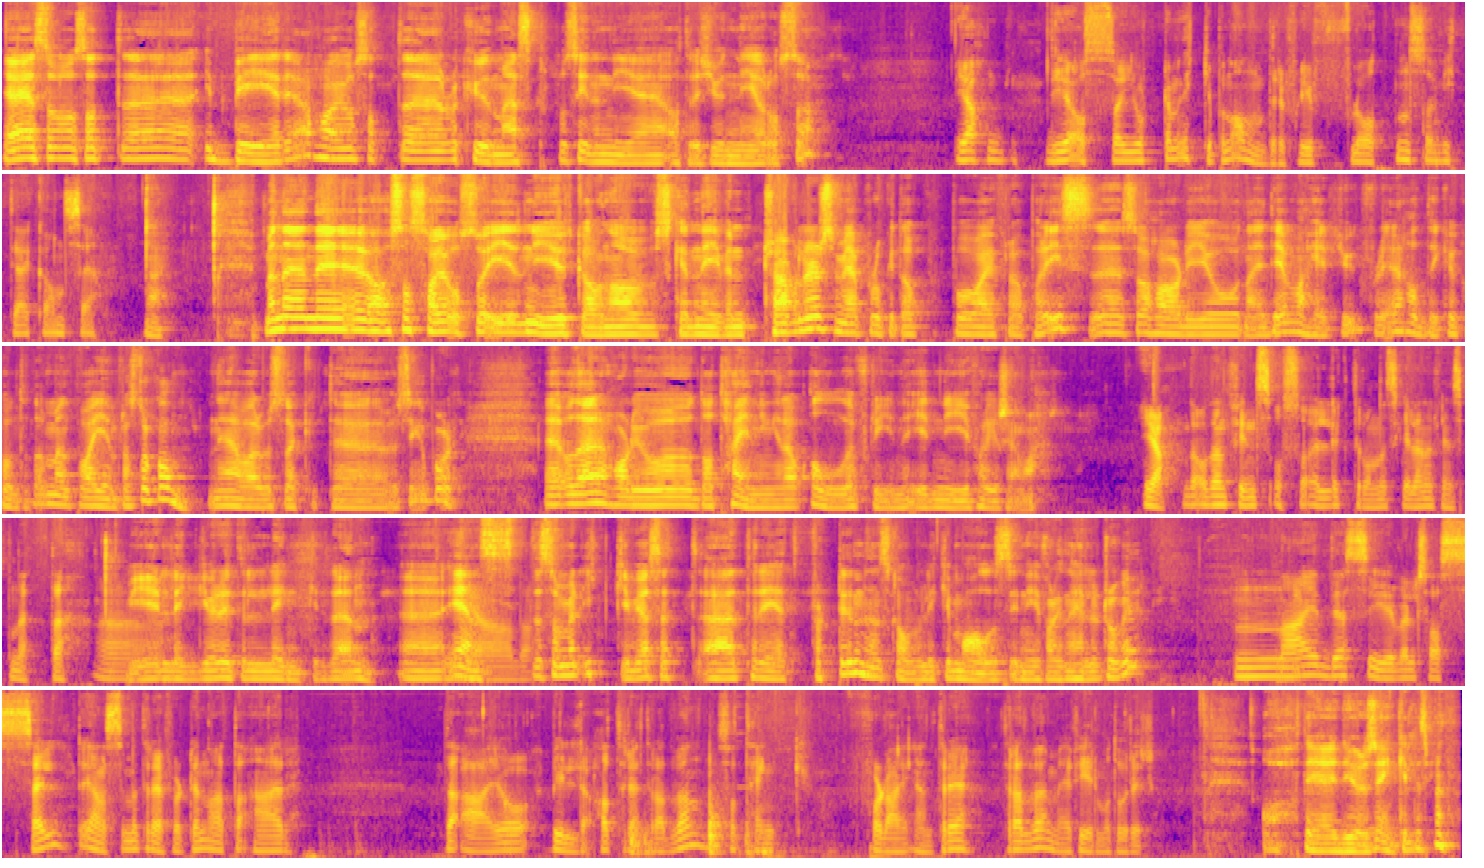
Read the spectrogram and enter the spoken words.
Ja, jeg så også at uh, Iberia har jo satt uh, Raccoon Mask på sine nye A329-er også. Ja, de har også gjort det, men ikke på den andre flyflåten, så vidt jeg kan se. Nei. Men eh, det, så sa jo også i den nye utgaven av Scandinavian Traveler, som jeg plukket opp på vei fra Paris, eh, så har de jo Nei, det var helt ljug, for det hadde ikke kommet til dem. men på vei hjem fra Stockholm, når jeg var og besøkte Singapore. Eh, Og der har du jo da tegninger av alle flyene i det nye fargeskjemaet. Ja, og den fins også elektronisk, eller den fins på nettet. Eh, Vi legger vel litt lenke til den. Eneste Ja, som vel ikke vi har sett, er 340. Den skal vel ikke males i nye fargene heller, tror vi? Nei, det sier vel SAS selv. Det eneste med 340 er at det er Det er jo bilde av 330-en, så tenk for deg en 330 med fire motorer. Åh, det, det det så enkelt, Espen.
